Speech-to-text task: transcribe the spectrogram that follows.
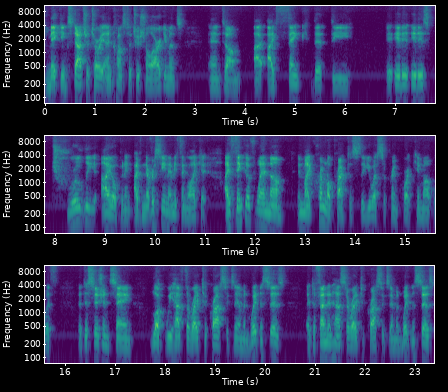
making statutory and constitutional arguments. And um, I, I think that the it, it, it is truly eye opening. I've never seen anything like it. I think of when, um, in my criminal practice, the US Supreme Court came out with a decision saying, look, we have the right to cross examine witnesses. A defendant has the right to cross examine witnesses.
